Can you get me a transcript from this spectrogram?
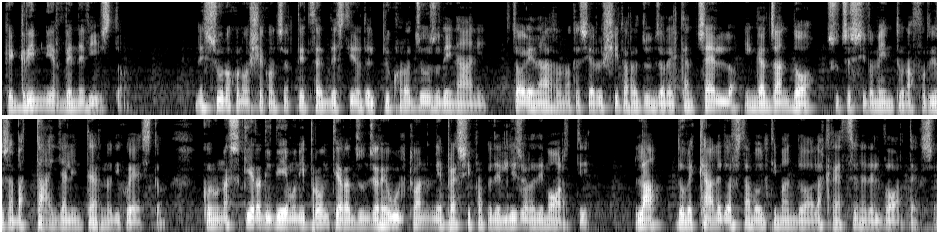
che Grimnir venne visto. Nessuno conosce con certezza il destino del più coraggioso dei nani storie narrano che sia riuscito a raggiungere il cancello, ingaggiando successivamente una furiosa battaglia all'interno di questo, con una schiera di demoni pronti a raggiungere Ultuan nei pressi proprio dell'isola dei morti, là dove Caledor stava ultimando la creazione del Vortex,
